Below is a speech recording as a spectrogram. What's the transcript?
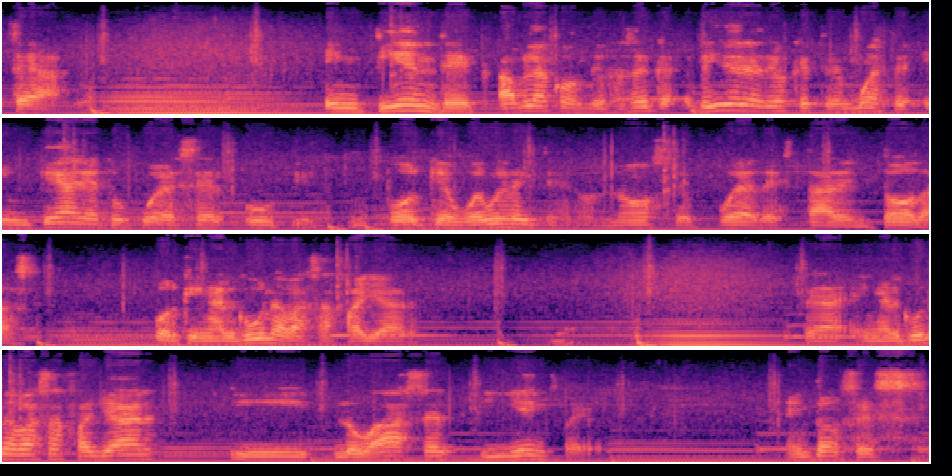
O sea, entiende, habla con Dios, acerca, pídele a Dios que te muestre en qué área tú puedes ser útil, porque vuelvo y reitero, no se puede estar en todas, porque en alguna vas a fallar. O sea, en alguna vas a fallar y lo vas a hacer bien feo. Entonces,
